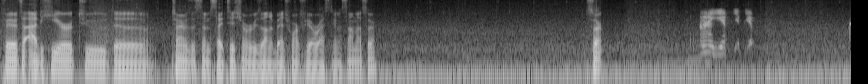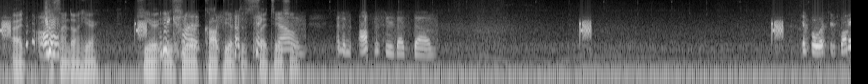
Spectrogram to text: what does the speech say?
failure to adhere to the terms listed in the citation will result in a bench warrant for your arrest. You understand that, sir? Sir? Ah, yep, yep, yep. Alright, Oh. just sign down here. Here We is your copy of the citation. down, and an officer that's down. Info Western 20.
